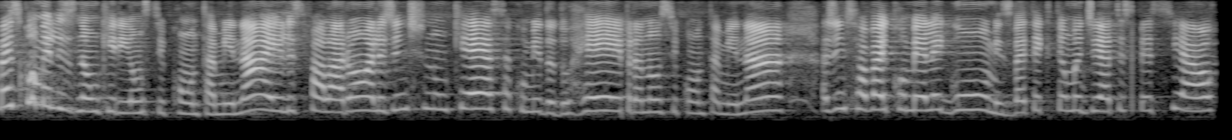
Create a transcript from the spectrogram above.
Mas como eles não queriam se contaminar, eles falaram: olha, a gente não quer essa comida do rei para não se contaminar, a gente só vai comer legumes, vai ter que ter uma dieta especial.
